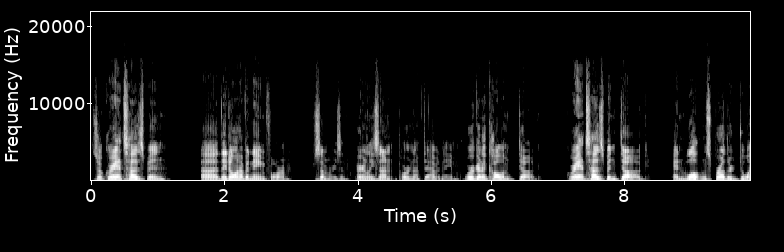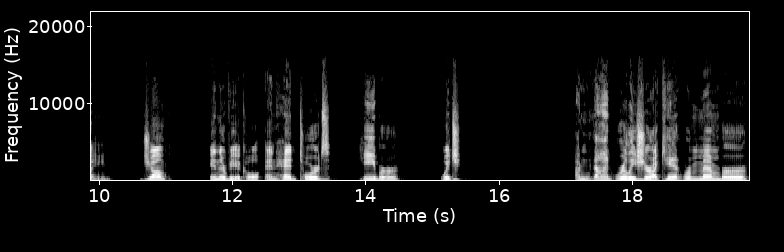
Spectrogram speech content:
So Grant's husband, uh, they don't have a name for him some reason. Apparently, he's not important enough to have a name. We're going to call him Doug. Grant's husband, Doug, and Walton's brother, Dwayne, jump in their vehicle and head towards Heber, which I'm not really sure. I can't remember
